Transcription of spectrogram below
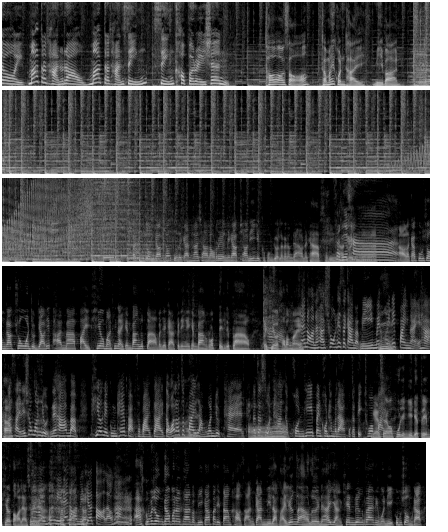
โดยมาตรฐานเรามาตรฐานสิงสิงคอร์ปอเรชั่นทออสอทำให้คนไทยมีบ้าน การ 5 เช้าเล่าเรื่องนะครับเช้านี้อยู่กับผมยศแล้วก็น้องดาวนะครับ สวัสดีน้องสวัสดีดาวด้วยค่ะนะฮะเอาละครับคุณผู้ชมครับช่วงวันหยุดยาวที่ผ่านมาไปเที่ยวมาที่ไหนกันบ้างหรือเปล่าบรรยากาศเป็นยังไงกันบ้างรถติดหรือเปล่า ไปเที่ยวกับเขาบ้างไหม แน่นอนนะคะ ช่วงเทศกาลแบบนี้ไม่ค่อยอืมได้ไปไหนค่ะ ครับอาศัยในช่วงวันหยุดนะคะ แบบเที่ยวในกรุงเทพแบบสบายใจ แต่ว่าเราจะไปใช่หลังวันหยุดแทนอ๋อ เราจะสวนทางกับคนที่เป็นคนธรรมดาปกติทั่วงั้ไปนแสดงว่าพูดอย่างนี้เดี๋ยวเตรียมเที่ยวต่อแล้วใช่ไหมใช่เนี่ย พรุ่งนี้แน่นอนมีเที่ยวต่อแล้วค่ะ อะคุณผู้ชมครับวันอังคารแบบนี้ครับมาติดตามข่าวสารกันมีหลากหลายเรื่องราวเลยนะฮะอย่างเช่นเรื่องแรกในวันนี้คุณผู้ชมครับ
